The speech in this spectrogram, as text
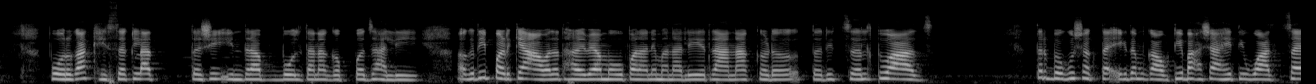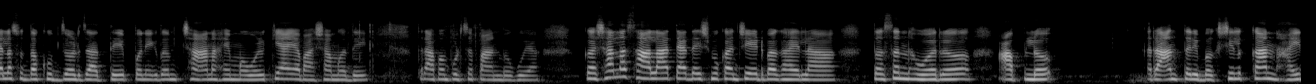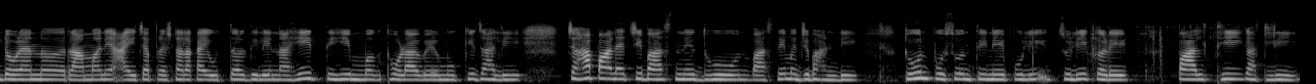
पोरगा खेसकला तशी इंद्रा बोलताना गप्प झाली. अगदी पडक्या आवाजात हळव्या मऊपणाने म्हणाली रानाकडं तरी चल तू आज. तर बघू शकता एकदम गावठी भाषा आहे ती वाचायला सुद्धा खूप जड जाते पण एकदम छान आहे मवळकी आहे या भाषामध्ये. तर आपण पुढचं पान बघूया. कशाला साला त्या देशमुखांची एट बघायला? तसं नवर आपलं रान तरी बघशील का नाही डोळ्यानं? रामाने आईच्या प्रश्नाला काही उत्तर दिले नाही तीही मग थोडा वेळ मुकी झाली. चहा पाण्याची बासने धुवून बासने म्हणजे भांडी धुवून पुसून तिने पुली चुलीकडे पालथी घातली.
